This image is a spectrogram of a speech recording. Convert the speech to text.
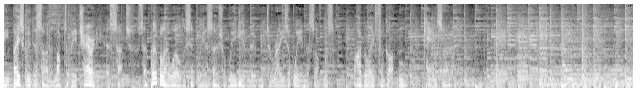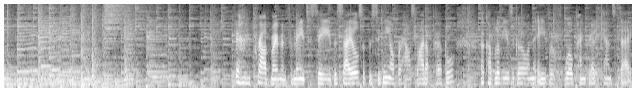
we basically decided not to be a charity as such. So Purple Our World is simply a social media movement to raise awareness of this, I believe, forgotten cancer. Very proud moment for me to see the sails of the Sydney Opera House light up purple a couple of years ago on the eve of World Pancreatic Cancer Day.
